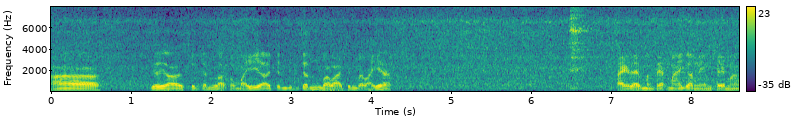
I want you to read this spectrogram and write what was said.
À, với ờ, số chính là 07 999 33977 ha. Đây để mình test máy cho anh em xem ha.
